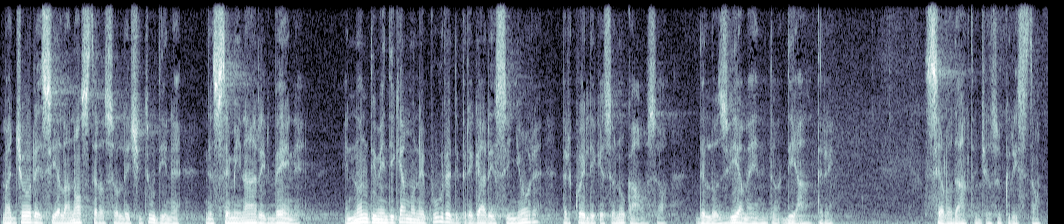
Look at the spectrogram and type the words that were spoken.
maggiore sia la nostra sollecitudine nel seminare il bene e non dimentichiamo neppure di pregare il Signore per quelli che sono causa dello sviamento di altri. Sia lodato Gesù Cristo.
